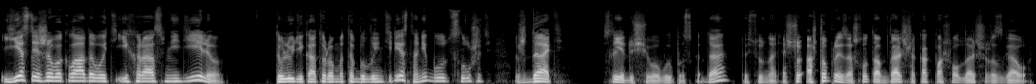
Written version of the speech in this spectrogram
Если же выкладывать их раз в неделю, то люди, которым это было интересно, они будут слушать, ждать следующего выпуска, да, то есть узнать, а что, а что произошло там дальше, как пошел дальше разговор.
